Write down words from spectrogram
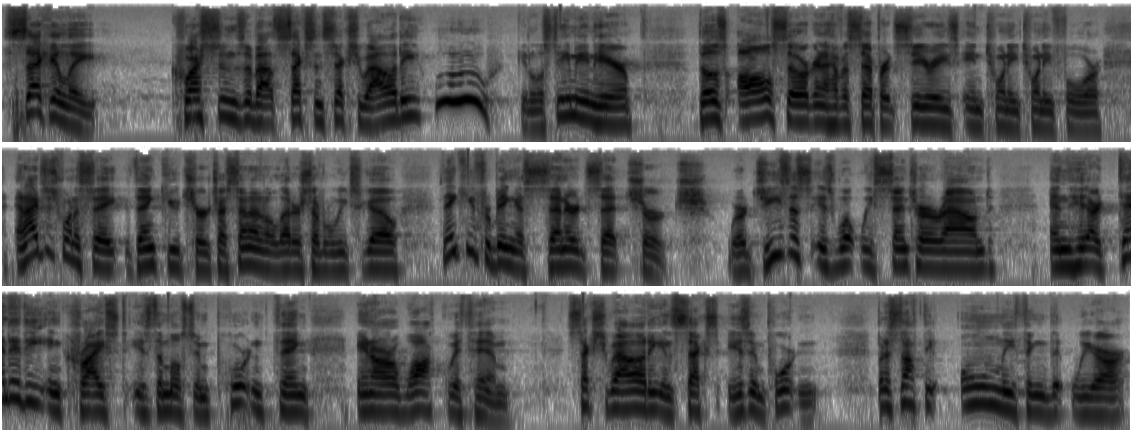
Secondly, questions about sex and sexuality. Woo, get a little steamy in here. Those also are going to have a separate series in 2024. And I just want to say thank you, church. I sent out a letter several weeks ago. Thank you for being a centered set church where Jesus is what we center around and the identity in Christ is the most important thing in our walk with Him. Sexuality and sex is important, but it's not the only thing that we are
